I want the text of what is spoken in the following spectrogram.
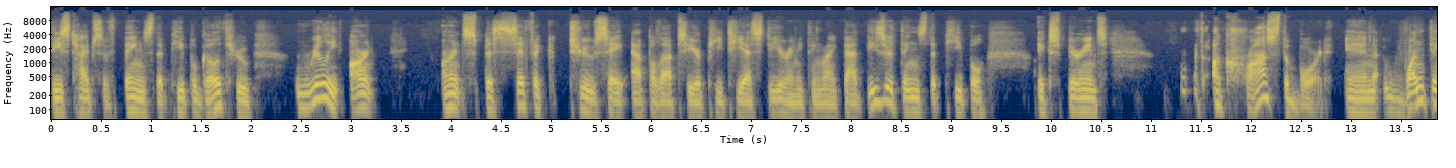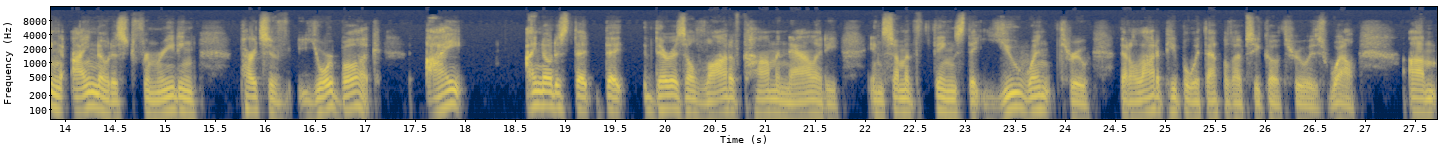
these types of things that people go through really aren't aren't specific to say epilepsy or PTSD or anything like that. These are things that people experience across the board. And one thing i noticed from reading parts of your book i I noticed that that there is a lot of commonality in some of the things that you went through that a lot of people with epilepsy go through as well. Um,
